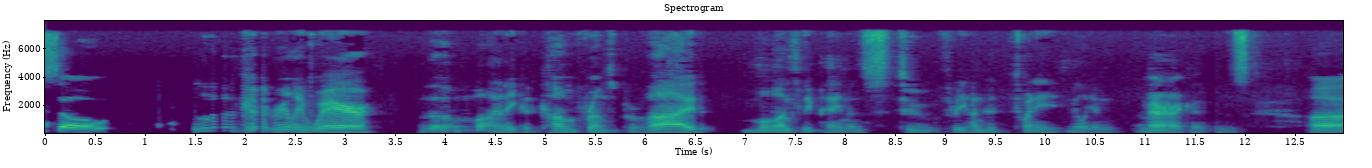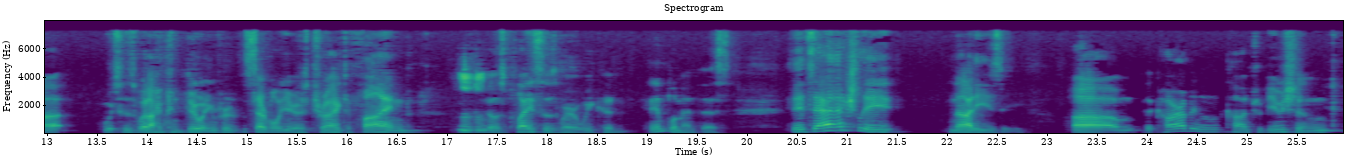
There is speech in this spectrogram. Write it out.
so look at really where the money could come from to provide monthly payments to 320 million Americans, uh, which is what I've been doing for several years, trying to find mm-hmm. those places where we could implement this. It's actually not easy. Um, the carbon contribution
